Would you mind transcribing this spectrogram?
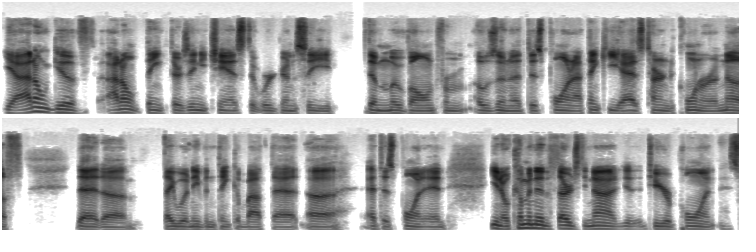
Yeah, I don't give I don't think there's any chance that we're going to see them move on from Ozuna at this point. I think he has turned the corner enough that uh, they wouldn't even think about that uh, at this point. And you know, coming into Thursday night, to your point, it's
